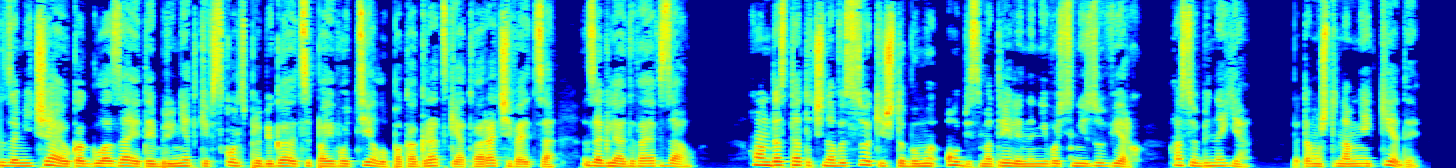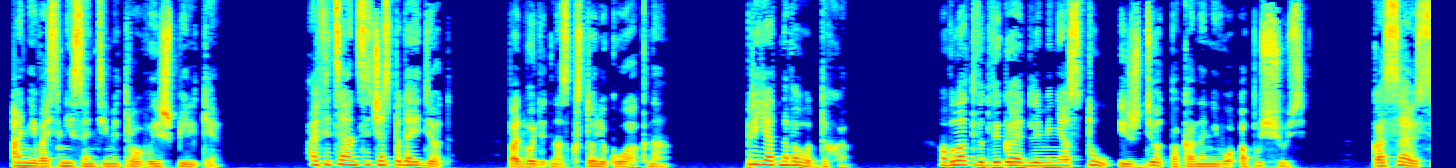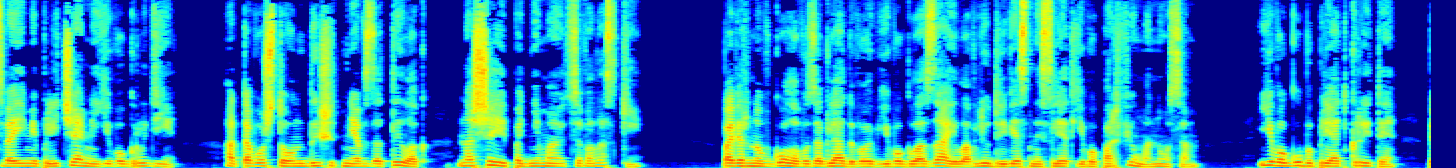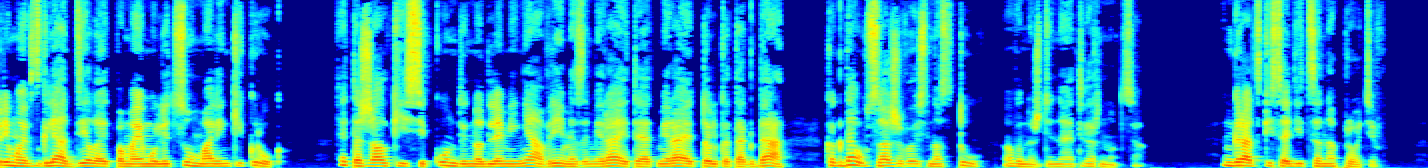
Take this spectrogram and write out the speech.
Замечаю, как глаза этой брюнетки вскользь пробегаются по его телу, пока Градский отворачивается, заглядывая в зал. Он достаточно высокий, чтобы мы обе смотрели на него снизу вверх, особенно я, потому что на мне кеды, а не восьмисантиметровые шпильки. «Официант сейчас подойдет», — подводит нас к столику у окна. «Приятного отдыха». Влад выдвигает для меня стул и ждет, пока на него опущусь. Касаюсь своими плечами его груди. От того, что он дышит мне в затылок, на шее поднимаются волоски. Повернув голову, заглядываю в его глаза и ловлю древесный след его парфюма носом. Его губы приоткрыты, прямой взгляд делает по моему лицу маленький круг. Это жалкие секунды, но для меня время замирает и отмирает только тогда, когда усаживаюсь на стул, вынужденная отвернуться. Градский садится напротив.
